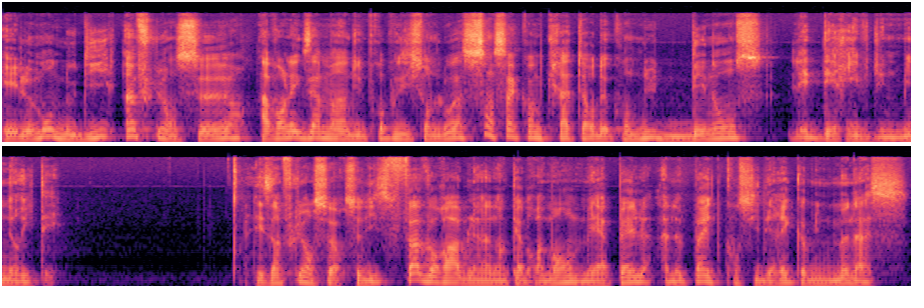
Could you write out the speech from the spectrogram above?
et Le Monde nous dit influenceurs, avant l'examen d'une proposition de loi, 150 créateurs de contenu dénoncent les dérives d'une minorité. Les influenceurs se disent favorables à un encadrement, mais appellent à ne pas être considérés comme une menace.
